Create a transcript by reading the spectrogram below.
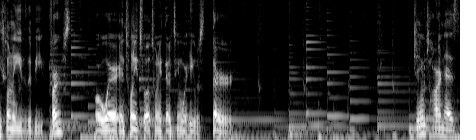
he's going to either be first or where in 2012, 2013, where he was third. James Harden has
